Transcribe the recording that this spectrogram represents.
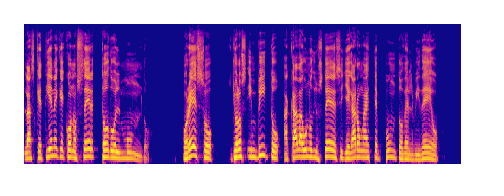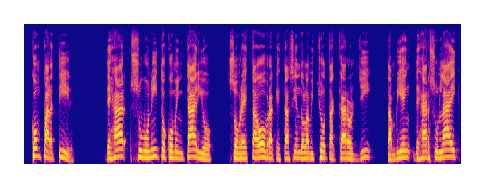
las que tiene que conocer todo el mundo. Por eso yo los invito a cada uno de ustedes, si llegaron a este punto del video, compartir, dejar su bonito comentario sobre esta obra que está haciendo la bichota Carol G. También dejar su like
